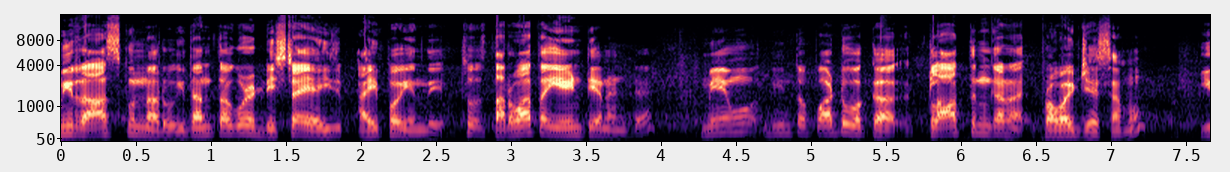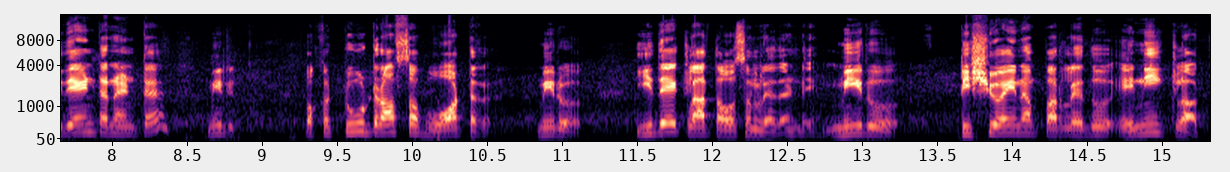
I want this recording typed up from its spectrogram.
మీరు రాసుకున్నారు. ఇదంతా కూడా డిస్టై అయి అయిపోయింది. సో తర్వాత ఏంటి అని అంటే మేము దీంతో పాటు ఒక క్లాత్ని కూడా ప్రొవైడ్ చేసాము ఇదేంటనంటే మీరు ఒక టూ డ్రాప్స్ ఆఫ్ వాటర్ మీరు ఇదే క్లాత్ అవసరం లేదండి. మీరు టిష్యూ అయినా పర్లేదు any cloth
